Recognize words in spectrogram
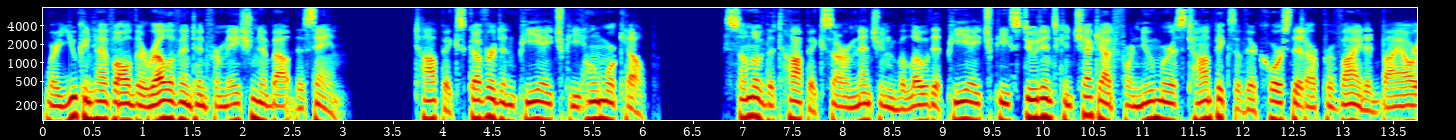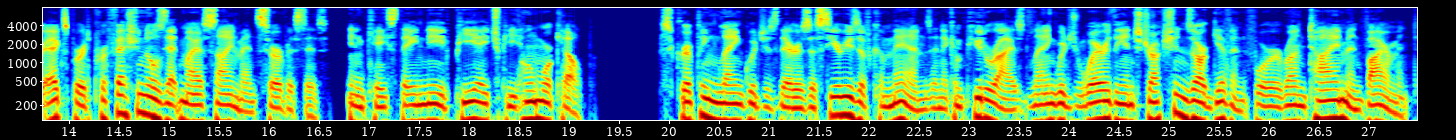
where you can have all the relevant information about the same. Topics covered in PHP Homework Help Some of the topics are mentioned below that PHP students can check out for numerous topics of their course that are provided by our expert professionals at My Assignment Services, in case they need PHP homework help. Scripting languages There is a series of commands in a computerized language where the instructions are given for a runtime environment.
